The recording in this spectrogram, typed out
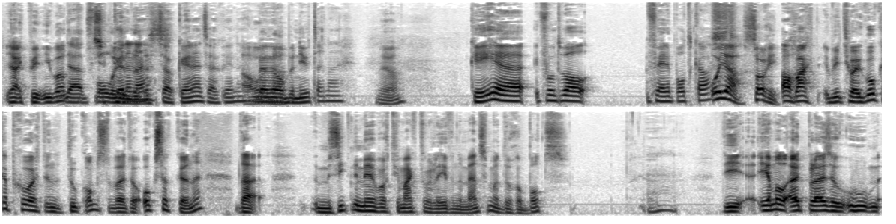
Ja, ik weet niet wat ja, het volgende kunnen, is. Het zou kunnen, het zou kunnen. Ik ben wel benieuwd daarnaar. Ja. Oké, eh, ik vond het wel een fijne podcast. Oh ja, sorry. Oh. Wacht, weet je wat ik ook heb gehoord in de toekomst? Dat het ook zou kunnen? Dat de muziek niet meer wordt gemaakt door levende mensen, maar door robots. Ah. Die helemaal uitpluizen hoe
